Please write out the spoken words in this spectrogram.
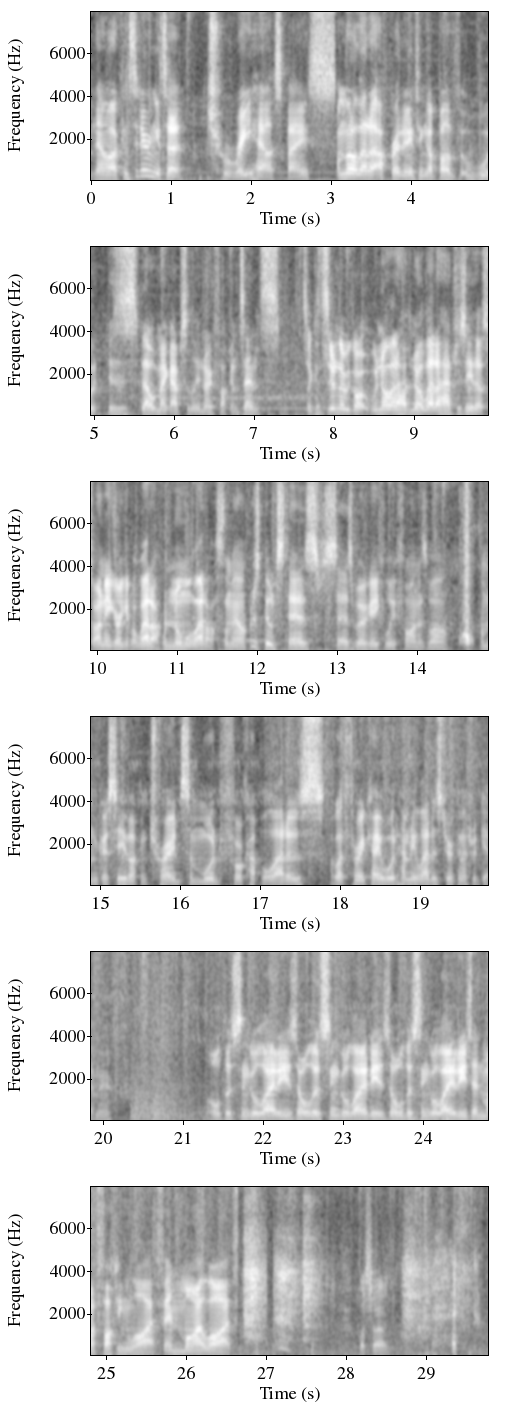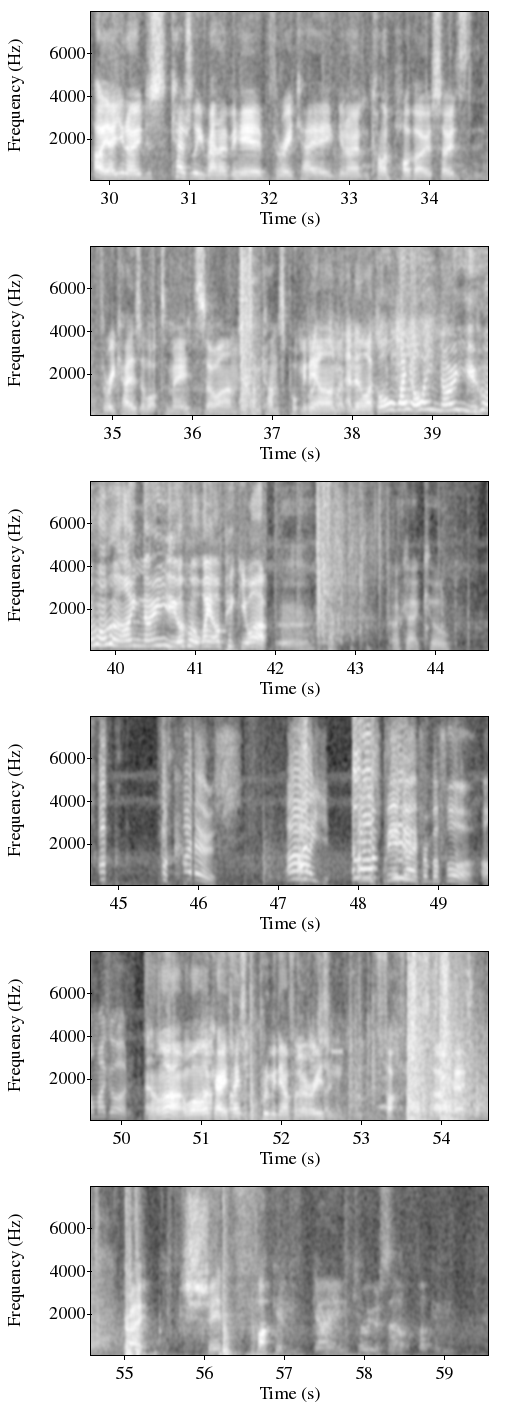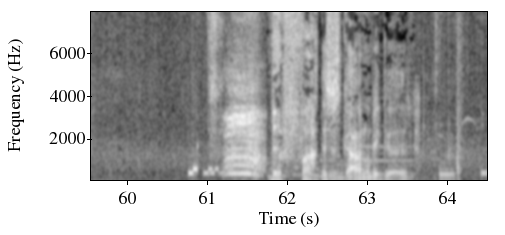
Now, uh, considering it's a treehouse base, I'm not allowed to upgrade anything above wood, because that would make absolutely no fucking sense. So considering that we got, we're not allowed to have no ladder hatches either, so I need to go get a ladder, a normal ladder somehow. I'll just build stairs, stairs work equally fine as well. I'm gonna go see if I can trade some wood for a couple ladders. I've got 3k wood, how many ladders do you reckon that should get me? All the single ladies, all the single ladies, all the single ladies, and my fucking life, and my life. What's wrong? Oh yeah, you know, just casually ran over here, 3k, you know, kind of povo, so it's 3k is a lot to me. So um, some cunts put me Wait, down, and they're like, oh wait, oh I know you, I know you, oh wait, I'll pick you up. Uh, okay, cool. Oh, Kyous! Ah, you, I'm the spear guy from before. Oh my god. Oh, well, Uh, okay, thanks um, for putting me down for wait no reason. Fuck face. Okay, great. Shit, fucking game, kill yourself, fucking. The fuck? This is going to be good.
